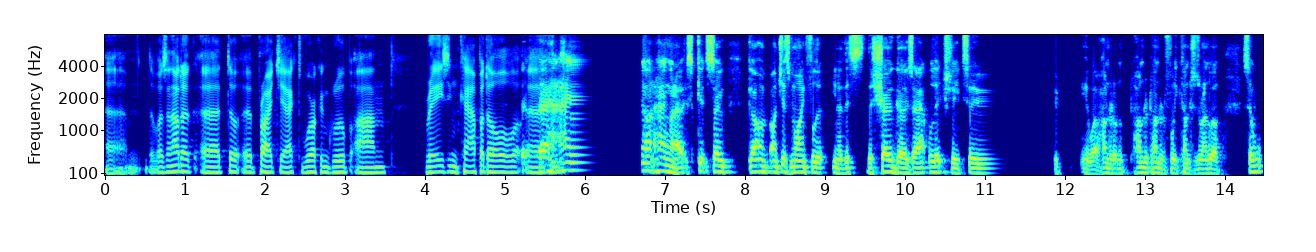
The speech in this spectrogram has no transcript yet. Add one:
Um, there was another uh, to, uh, project working group on raising capital. Uh, uh hang on, hang on. So I'm just mindful that you know this. The show goes out literally to you know, 100, 100, 140 countries around the world. So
